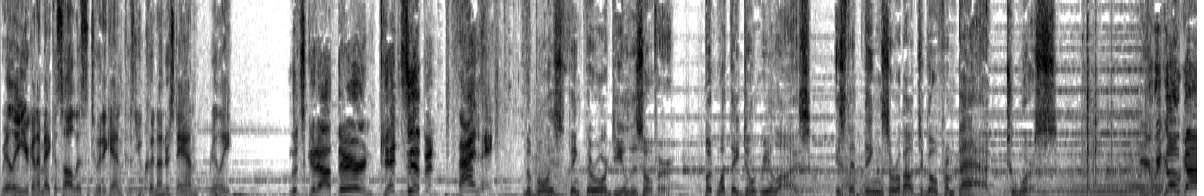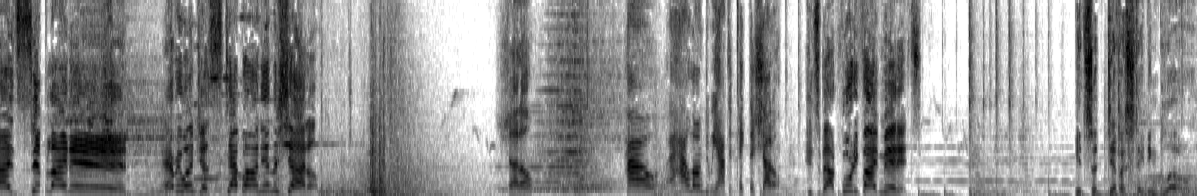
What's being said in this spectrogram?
Really? You're gonna make us all listen to it again because you couldn't understand? Really? Let's get out there and get zipping. Finally! The boys think their ordeal is over, but what they don't realize is that things are about to go from bad to worse. Here we go, guys. Ziplining. Everyone just step on in the shuttle. Shuttle? How how long do we have to take the shuttle? It's about 45 minutes. It's a devastating blow.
